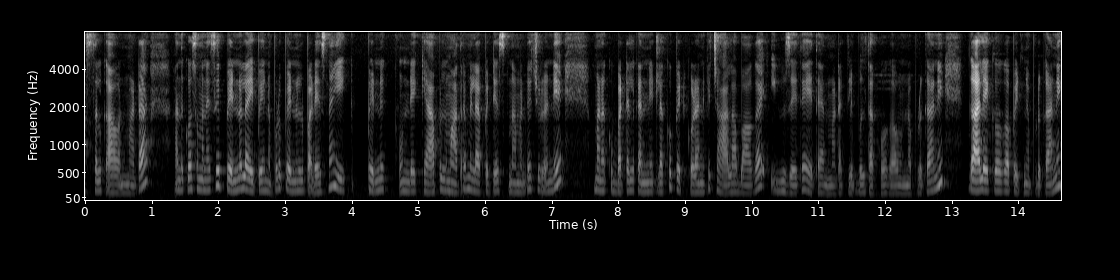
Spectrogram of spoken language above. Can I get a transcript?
అస్సలు కావన్నమాట. అందుకోసం అనేసి పెన్నులు అయిపోయినప్పుడు పెన్నులు పడేసిన ఈ పెన్ను ఉండే క్యాపులు మాత్రం ఇలా పెట్టేసుకున్నామంటే చూడండి మనకు బట్టలకు అన్నిట్లకు పెట్టుకోవడానికి చాలా బాగా యూజ్ అయితే అవుతాయి అనమాట క్లిబ్బులు తక్కువగా ఉన్నప్పుడు కానీ గాలి ఎక్కువగా పెట్టినప్పుడు కానీ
